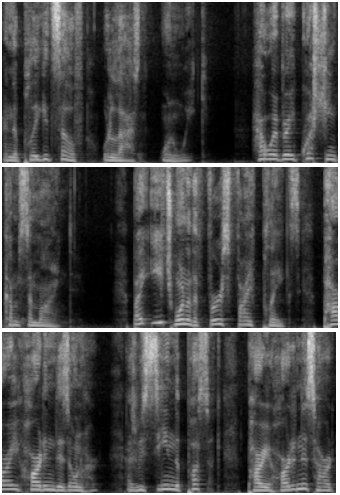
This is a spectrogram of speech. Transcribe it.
and the plague itself would last one week. However, a question comes to mind. By each one of the first five plagues, Pare hardened his own heart. As we see in the Pasuk, Pare hardened his heart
